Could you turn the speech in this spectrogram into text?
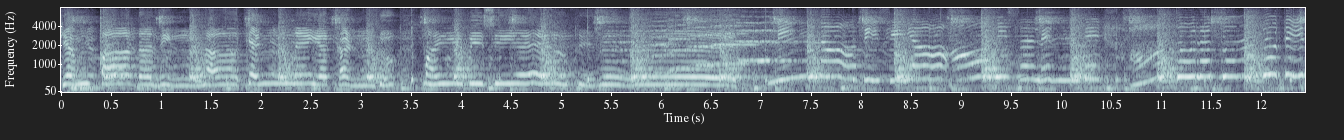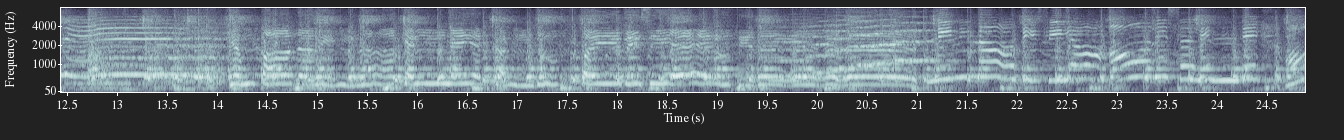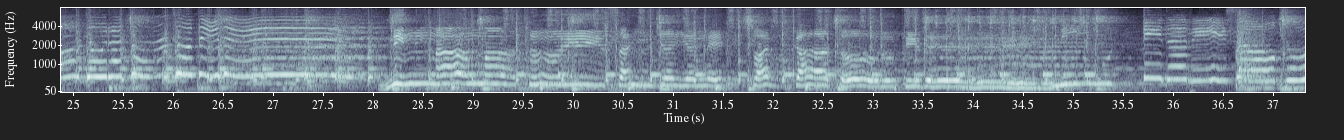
ಕೆಂಪಾದ ನಿನ್ನ ಕೆನ್ನೆಯ ಕಂಡು ಮೈ ಬಿಸಿ ಏರುತ್ತಿದೆ. ಸ್ವರ್ಗ ತೋರುತ್ತಿದೆ ನೀ ಮುಟ್ಟಿದರೆ ಸಾಕು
